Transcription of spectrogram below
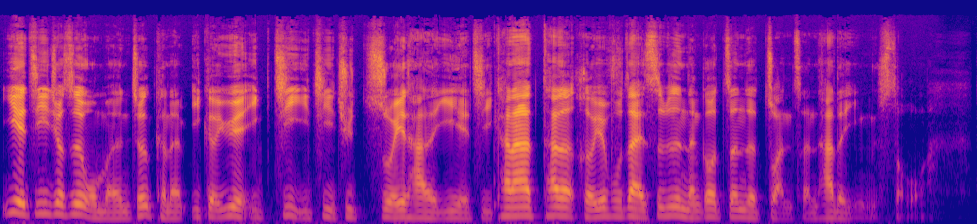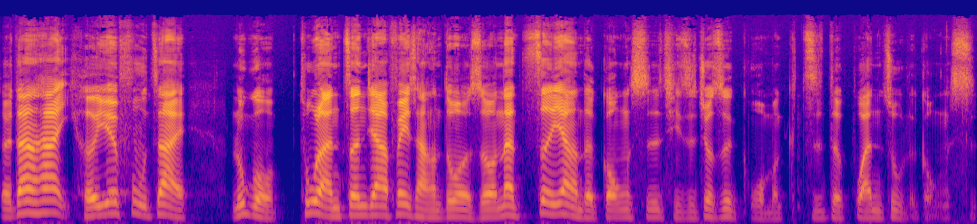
业绩就是我们就可能一个月一季一季去追它的业绩，看它它的合约负债是不是能够真的转成它的营收。对，但是它合约负债如果突然增加非常多的时候，那这样的公司其实就是我们值得关注的公司。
